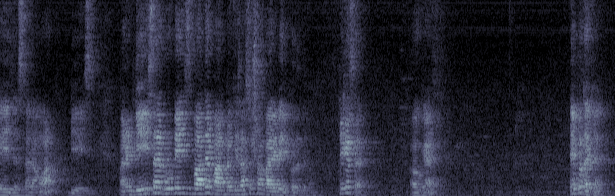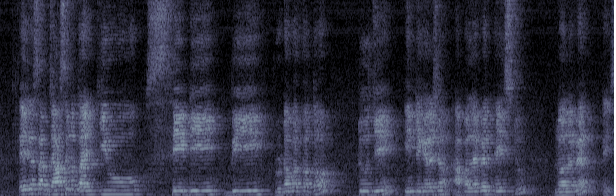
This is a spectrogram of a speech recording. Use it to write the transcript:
এই যে স্যার আমার ডিএইচ মানে ডিএইচ আর রুট এইচ বাদে বাদ বাকি যা সব বাইরে বের করে দেবেন ঠিক আছে? ওকে এরপর দেখেন এই যে স্যার যা ছিল তাই Q CD B root over কত? Two G integration upper level H two low level H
